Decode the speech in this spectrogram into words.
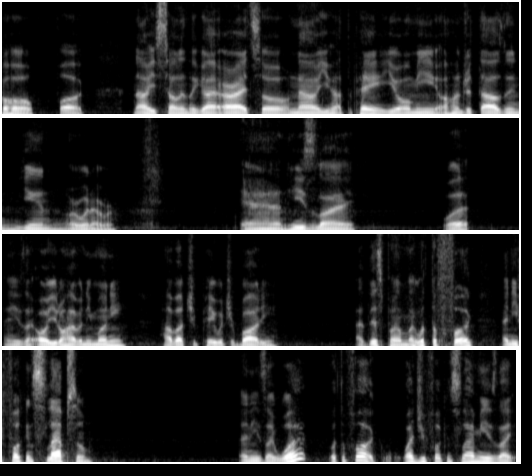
Oh, fuck. Now he's telling the guy, alright, so now you have to pay. You owe me a hundred thousand yen or whatever. And he's like, what? And he's like, oh, you don't have any money? How about you pay with your body? At this point, I'm like, what the fuck? And he fucking slaps him. And he's like, what? What the fuck? Why'd you fucking slap me? He's like,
